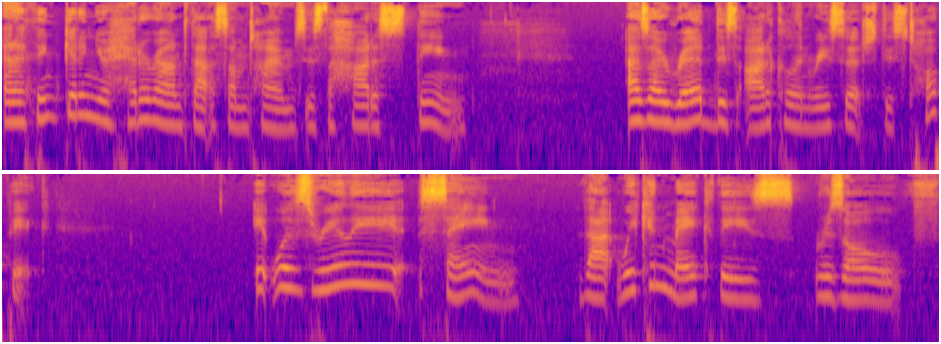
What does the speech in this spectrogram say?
And I think getting your head around that sometimes is the hardest thing. As I read this article and researched this topic, it was really saying that we can make these resolve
